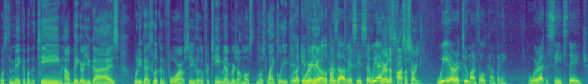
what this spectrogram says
What's the makeup of the team? How big are you guys? What are you guys looking for? Obviously you're looking for team members, uh, almost most likely. We're looking Where for are you in the developers, obviously. So we Where in the process are you? We are a two-month-old company. We're at the seed stage,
